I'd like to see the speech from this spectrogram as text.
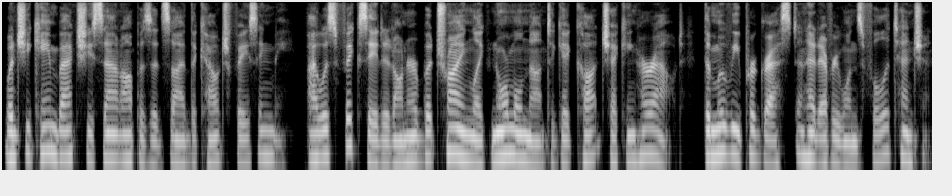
When she came back, she sat opposite side the couch facing me. I was fixated on her but trying like normal not to get caught checking her out. The movie progressed and had everyone's full attention.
